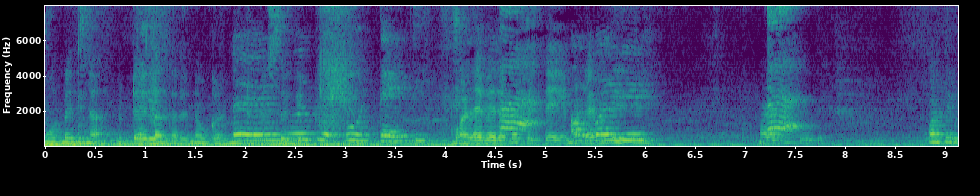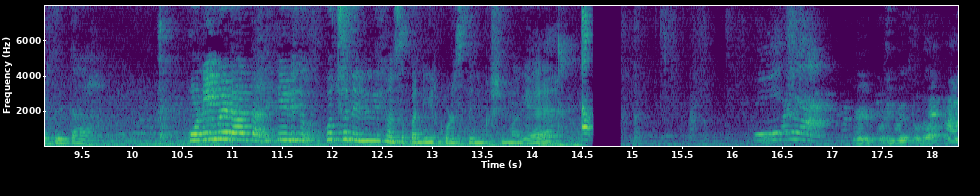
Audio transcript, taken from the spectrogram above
ಮೂರನೇ ದಿನ ಬಿಟ್ಟೆ ಇಲ್ಲ ತಲೆನೋವು ಕಂಟಿನ್ಯೂಸ್ ಆಗಿ ಮಳೆ ಬೇರೆ ಬರ್ತೈತೆ ಮಳೆ ಬರ್ತೈತೆ ಮಳೆ ಬರ್ತೈತೆ ವಾಂತಿ ಕುಣಿಬೇಡ ಅಂತ ಅದಕ್ಕೆ ಹೇಳಿದ್ದು. ಕುಚ್ಚು ನಿಲ್ಲಿ, ಒಂದು ಸ್ವಲ್ಪ ನೀರು ಕುಡಿಸ್ತೀನಿ ಖುಷಿ ಮಗೆ ವೇಟ್ ಕುಡಿಬೇಕು ಡಾಕ್ಟರ್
